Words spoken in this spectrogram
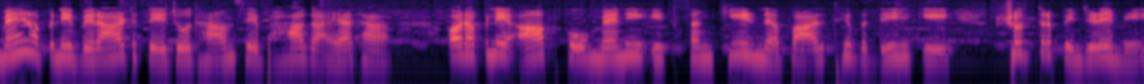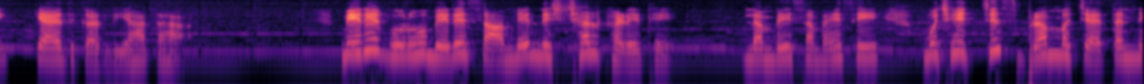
मैं अपने विराट तेजोधाम से भाग आया था और अपने आप को मैंने एक संकीर्ण पार्थिव देह के शुद्र पिंजड़े में कैद कर लिया था। मेरे गुरु मेरे सामने निश्चल खड़े थे। लंबे समय से मुझे जिस ब्रह्म चैतन्य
